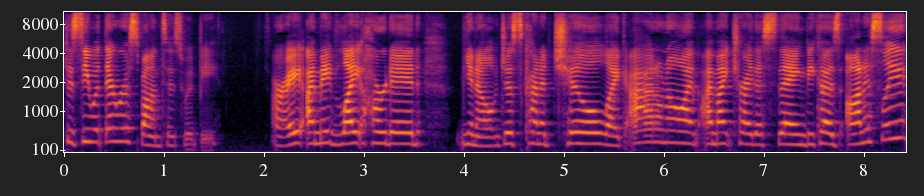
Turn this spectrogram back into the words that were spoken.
to see what their responses would be. All right. I made lighthearted, you know, just kind of chill, like, I don't know, I, I might try this thing because honestly,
